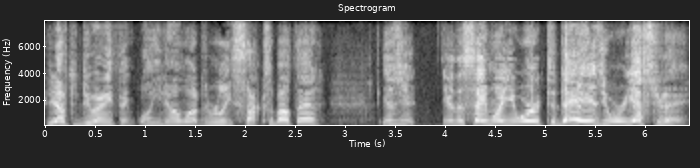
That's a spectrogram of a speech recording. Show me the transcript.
You don't have to do anything. Well, you know what really sucks about that? Is you you're the same way you were today as you were yesterday.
